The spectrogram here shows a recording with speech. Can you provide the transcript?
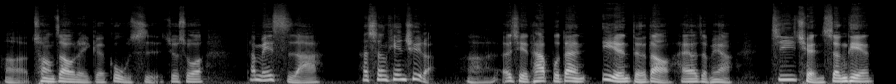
啊创造了一个故事，就说他没死啊，他升天去了啊，而且他不但一人得道，还要怎么样，鸡犬升天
